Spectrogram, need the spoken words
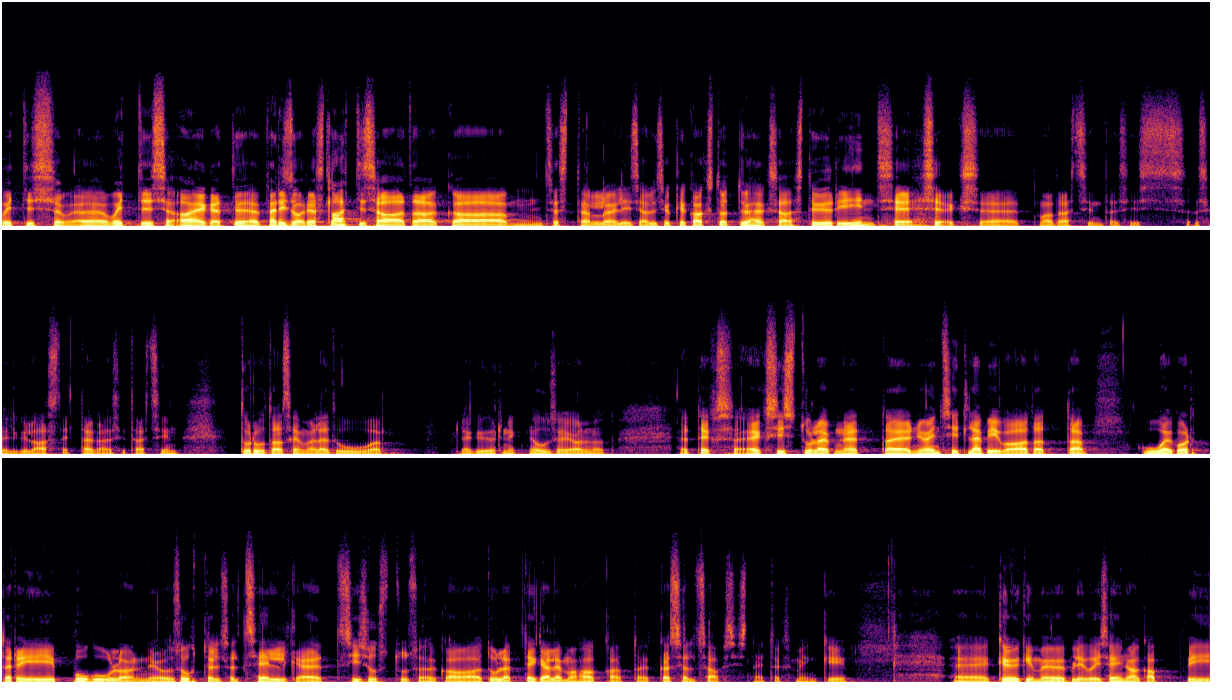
võttis, võttis aega, et päris orjast lahti saada, aga, sest tal oli seal sihuke kaks tuhat üheksa aasta üürihind sees, eks, et ma tahtsin ta siis, see oli küll aastaid tagasi, tahtsin turutasemele tuua, millega üürnik nõus ei olnud. et eks, eks siis tuleb need nüansid läbi vaadata. uue korteri puhul on ju suhteliselt selge, et sisustusega tuleb tegelema hakata, et kas sealt saab siis näiteks mingi äh, köögimööbli või seinakapi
